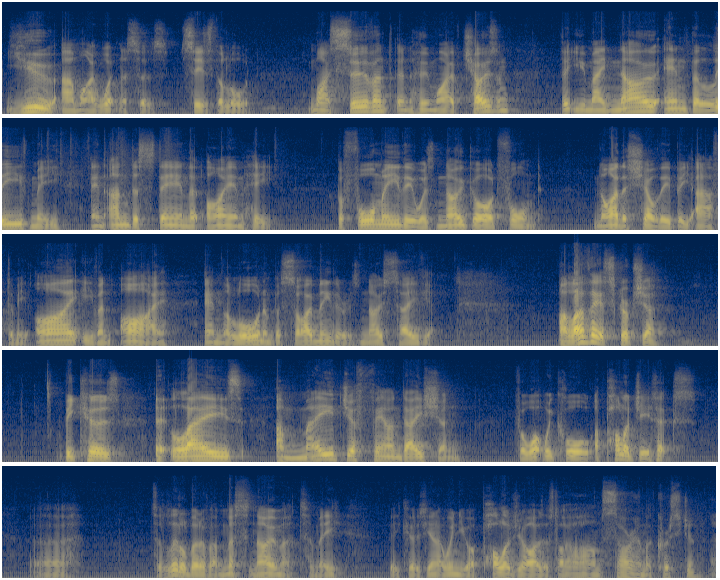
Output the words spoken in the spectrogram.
You are my witnesses, says the Lord, my servant in whom I have chosen that you may know and believe me and understand that I am He. Before me there was no God formed, neither shall there be after me. I, even I, am the Lord, and beside me there is no Saviour. I love that scripture because it lays a major foundation for what we call apologetics. Uh, it's a little bit of a misnomer to me because you know when you apologize it's like oh i'm sorry i'm a christian.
